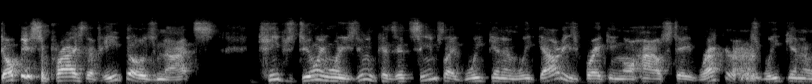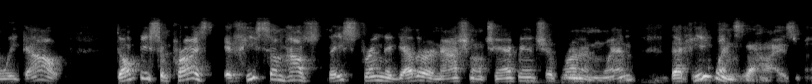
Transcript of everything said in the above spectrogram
don't be surprised if he goes nuts, keeps doing what he's doing, because it seems like week in and week out he's breaking Ohio State records week in and week out don't be surprised if he somehow they string together a national championship run and win that he wins the Heisman.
